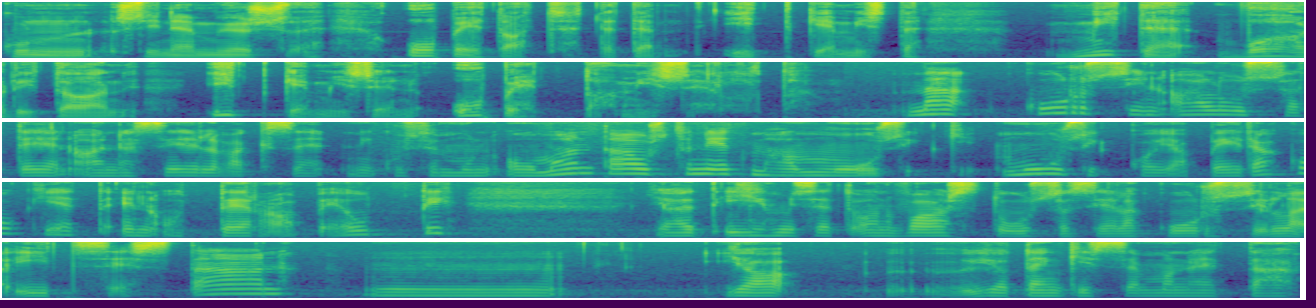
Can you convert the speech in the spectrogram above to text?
Kun sinä myös opetat tätä itkemistä, mitä vaaditaan itkemisen opettamiselta? Mä kurssin alussa teen aina selväksi se, niin se mun oman taustani, että mä oon muusikki, muusikko ja pedagogi, että en ole terapeutti. Ja että ihmiset on vastuussa siellä kurssilla itsestään. Mm, ja jotenkin semmoinen, että,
